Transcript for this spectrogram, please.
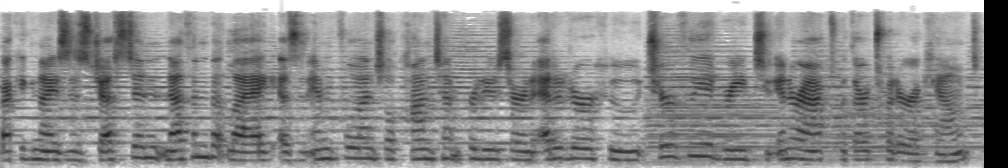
recognizes Justin Nothing But Lag as an influential content producer and editor who cheerfully agreed to interact with our Twitter account,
